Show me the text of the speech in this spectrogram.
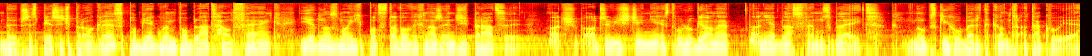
By przyspieszyć progres, pobiegłem po Bloodhound Fang, jedno z moich podstawowych narzędzi pracy. Choć oczywiście nie jest ulubione, to nie Blasphemous Blade. Nubski Hubert kontratakuje.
